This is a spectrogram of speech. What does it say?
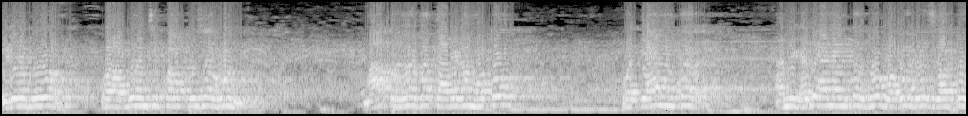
हिरेबुवा व आबुवांची पाठपूजा होऊन महाप्रसादाचा कार्यक्रम होतो. व त्यानंतर आम्ही घरी आल्यानंतर जो भगवा ड्रेस घालतो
